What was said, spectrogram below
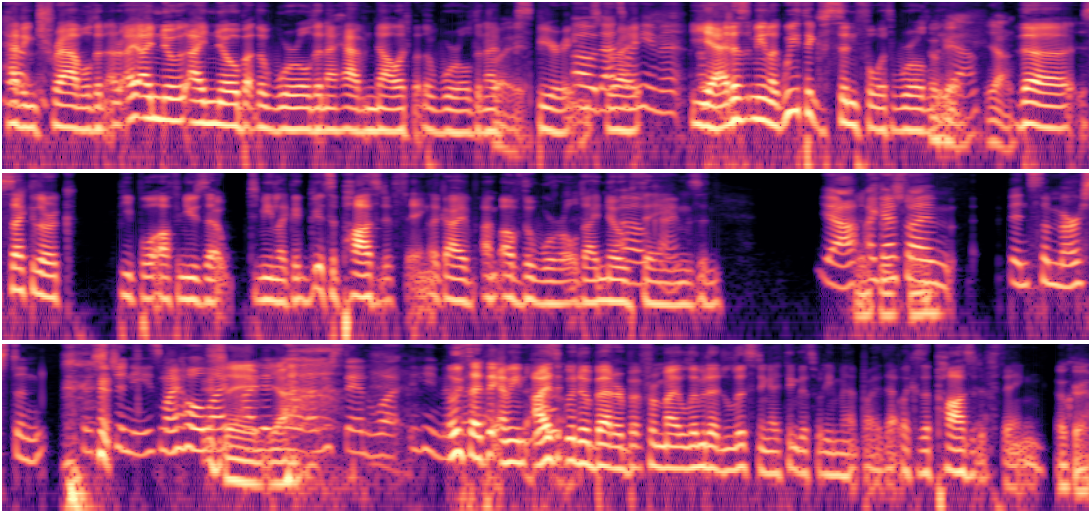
having Yeah. traveled and I, I know I know about the world and I have knowledge about the world and I've experienced. Oh, that's right? what he meant. Yeah, it doesn't mean like we think sinful with worldly. Okay. Yeah. Yeah. the secular c- people often use that to mean like a, it's a positive thing. Like I, I'm of the world. I know Oh, okay. things, and Yeah, I guess I'm been submersed in Christianese my whole life. I didn't yeah. really understand what he meant. at least by I think. I mean, Isaac would know better, but from my limited listening, I think that's what he meant by that. Like as a positive thing. Okay.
